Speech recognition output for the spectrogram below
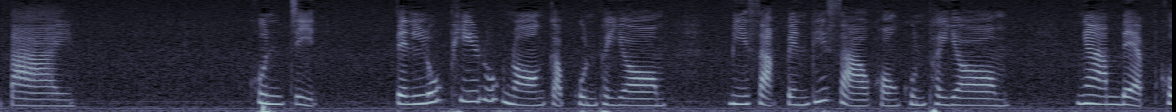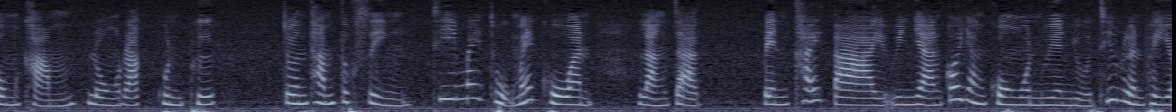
ำตาย คุณจิต เป็นลูกพี่ลูกน้องกับคุณพยอม มีศักดิ์เป็นพี่สาวของคุณพยอม งามแบบคมขำลงรักคุณพึกจนทำทุกสิ่ง ที่ไม่ถูกไม่ควร หลังจากเป็นไข้ตาย วิญญาณก็ยังคงวนเวียนอยู่ที่เรือนพย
